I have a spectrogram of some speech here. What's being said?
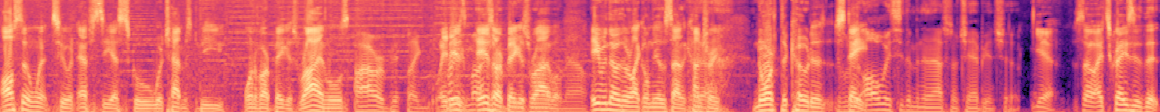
also went to an FCS school, which happens to be one of our biggest rivals. our like It pretty is our biggest rival, now. even though they're like on the other side of the country, Yeah. North Dakota State. We always see them in the national championship. Yeah. So it's crazy that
